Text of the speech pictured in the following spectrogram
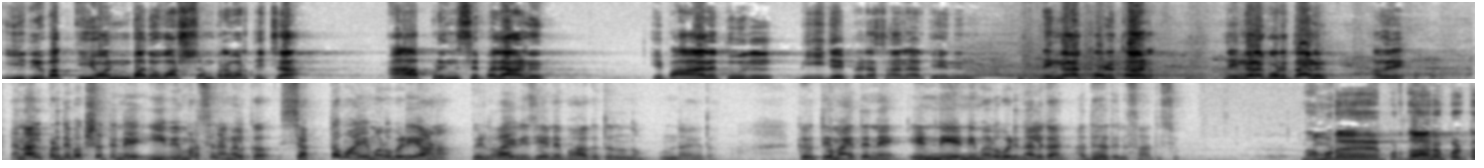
ഇരുപത്തിയൊൻപത് വർഷം പ്രവർത്തിച്ച ആ പ്രിൻസിപ്പലാണ് ഇപ്പൊ ആലത്തൂരിൽ ബി ജെ പിയുടെ സ്ഥാനാർത്ഥിയായി നിന്ന്. നിങ്ങൾ കൊടുത്താണ് നിങ്ങൾ കൊടുത്താണ് അവരെ. എന്നാൽ പ്രതിപക്ഷത്തിന്റെ ഈ വിമർശനങ്ങൾക്ക് ശക്തമായ മറുപടിയാണ് പിണറായി വിജയന്റെ ഭാഗത്തു നിന്നും ഉണ്ടായത്. കൃത്യമായി തന്നെ എണ്ണി എണ്ണി മറുപടി നൽകാൻ അദ്ദേഹത്തിന് സാധിച്ചു. നമ്മുടെ പ്രധാനപ്പെട്ട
